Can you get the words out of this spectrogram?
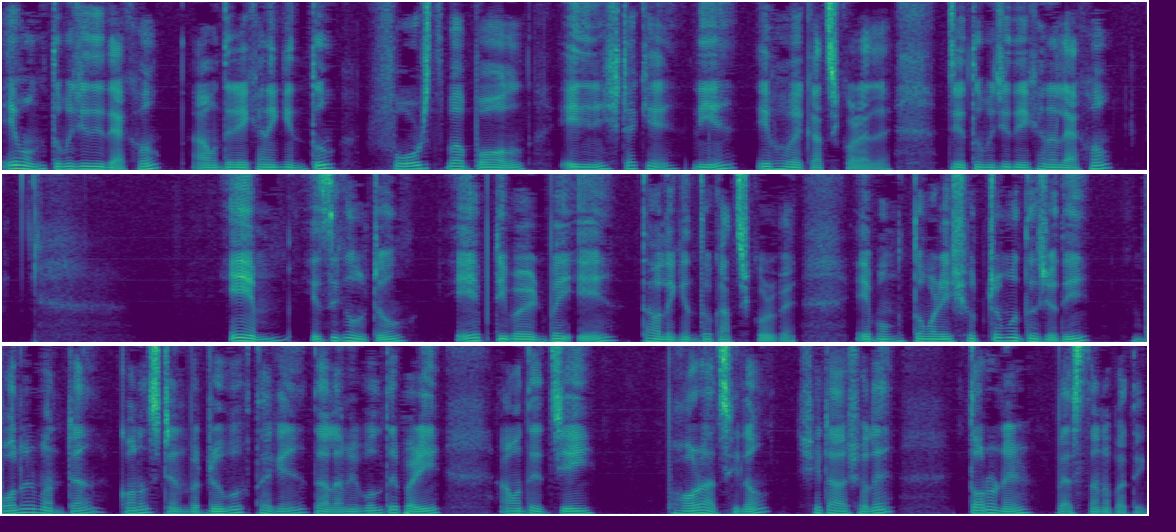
এবং তুমি যদি দেখো, আমাদের এখানে কিন্তু ফোর্স বা বল এই জিনিসটাকে নিয়ে এভাবে কাজ করা যায়। যে তুমি যদি এখানে লেখো, M equal to F divide by A তাহলে কিন্তু কাজ করবে। এবং তোমার এই সূত্রের মধ্যে যদি বলের মানটা কনস্ট্যান্ট বা ধ্রুবক থাকে, তাহলে আমি বলতে পারি আমাদের যেই ভরা ছিল সেটা আসলে ত্বরণের ব্যস্তানুপাতিক।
